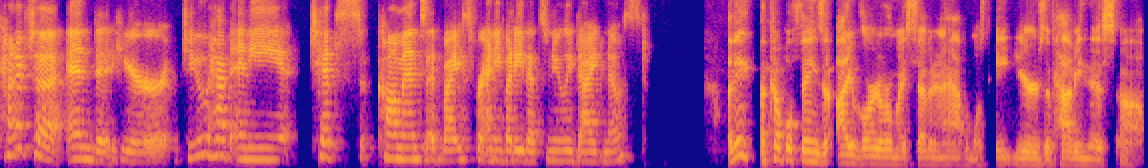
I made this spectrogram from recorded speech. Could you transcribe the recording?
kind of to end it here, do you have any tips, comments, advice for anybody that's newly diagnosed? I think a couple things that I've learned over my seven and a half, almost eight years of having this um,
